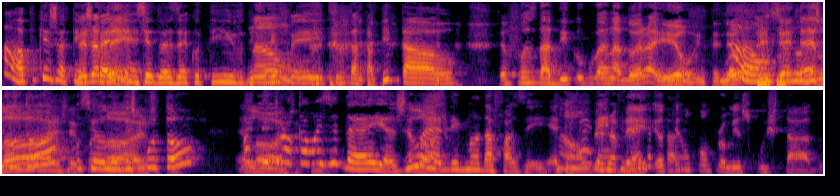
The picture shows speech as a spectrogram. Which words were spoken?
Ah, porque já tem Veja experiência bem. do executivo, de não. prefeito, da capital. Se eu fosse dar dica, o governador era eu, entendeu? Não, o senhor não é, disputou, lógico, o senhor não lógico. disputou. É Mas lógico. de trocar umas ideias, é não lógico. é de mandar fazer. É não, veja bem, né, eu tenho um compromisso com o Estado.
